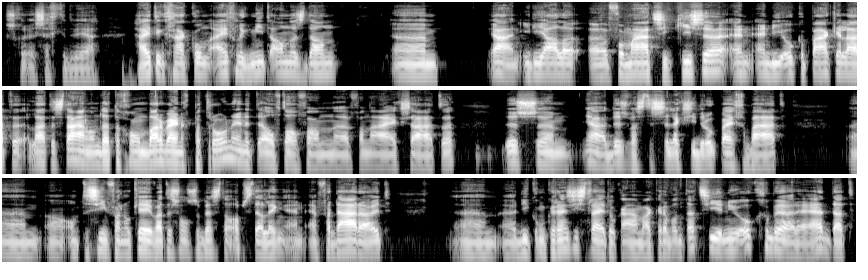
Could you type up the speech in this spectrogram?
Schreuder zeg ik het weer, Heitinga kon eigenlijk niet anders dan um, ja, een ideale uh, formatie kiezen en, en die ook een paar keer laten, laten staan. Omdat er gewoon bar weinig patronen in het elftal van, uh, van Ajax zaten. Dus, um, ja, dus was de selectie er ook bij gebaat. Om te zien van oké, wat is onze beste opstelling? En, en van daaruit um, uh, die concurrentiestrijd ook aanwakkeren. Want dat zie je nu ook gebeuren. Hè? Dat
